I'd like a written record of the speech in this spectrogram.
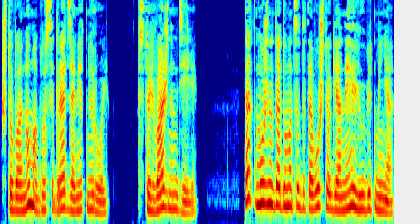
чтобы оно могло сыграть заметную роль в столь важном деле. Так можно додуматься до того, что Геонея любит меня.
